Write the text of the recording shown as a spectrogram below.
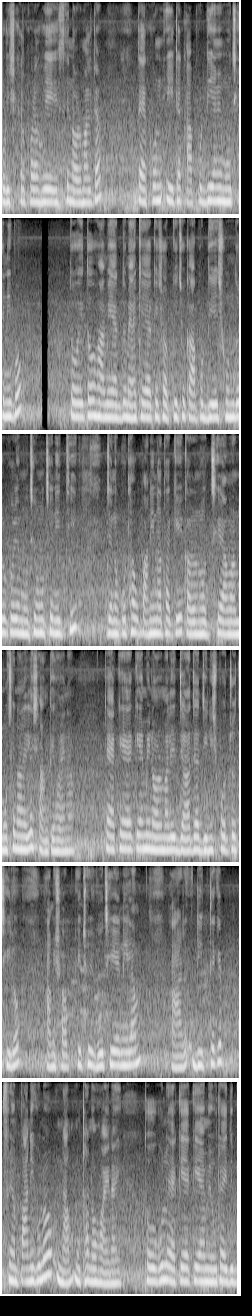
পরিষ্কার করা হয়ে গেছে নর্মালটা তো এখন এইটা কাপড় দিয়ে আমি মুছে নিব। তো এই তো আমি একদম একে একে সব কিছু কাপড় দিয়ে সুন্দর করে মুছে মুছে নিচ্ছি। যেন কোথাও পানি না থাকে, কারণ হচ্ছে আমার মুছে না নিলে শান্তি হয় না। তো একে একে আমি নর্মালি যা যা জিনিসপত্র ছিল, আমি সব কিছুই গুছিয়ে নিলাম। আর ডিপ থেকে পানিগুলো নাম উঠানো হয় নাই। তো ওগুলো একে একে আমি উঠাই দিব।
